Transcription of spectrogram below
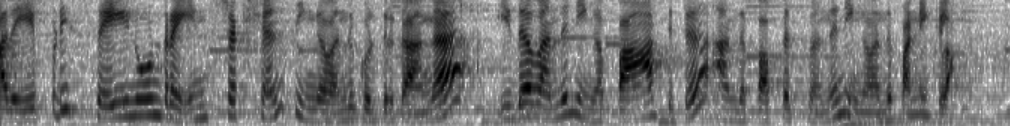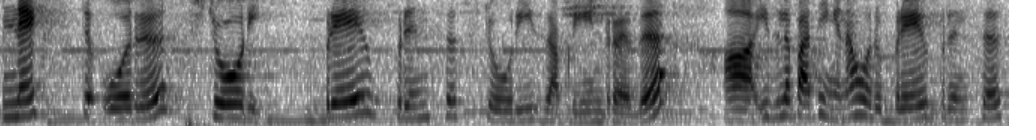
அதை எப்படி செய்யணுன்ற இன்ஸ்ட்ரக்ஷன்ஸ் இங்கே வந்து கொடுத்துருக்காங்க. இதை வந்து நீங்கள் பார்த்துட்டு அந்த பப்பட்ஸ் வந்து நீங்கள் வந்து பண்ணிக்கலாம். நெக்ஸ்ட் ஒரு ஸ்டோரி பிரேவ் பிரின்சஸ் ஸ்டோரிஸ் அப்படின்றது. இதில் பார்த்தீங்கன்னா ஒரு பிரேவ் பிரின்சஸ்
